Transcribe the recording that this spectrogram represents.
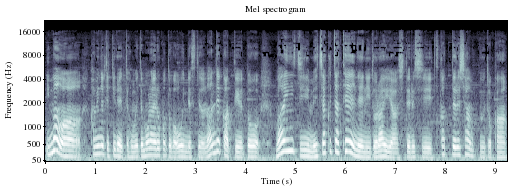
今は髪の毛綺麗って褒めてもらえることが多いんですけどなんでかっていうと毎日めちゃくちゃ丁寧にドライヤーしてるし使ってるシャンプーとか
